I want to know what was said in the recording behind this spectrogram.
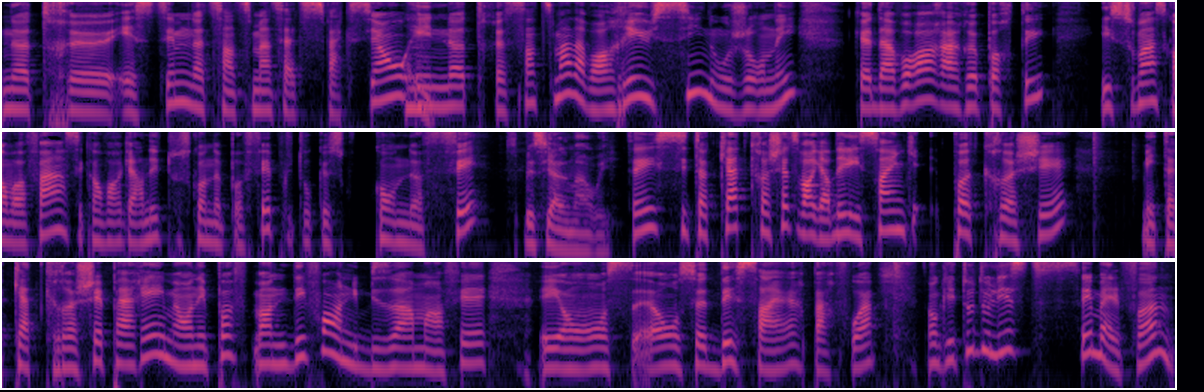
notre euh, estime, notre sentiment de satisfaction et notre sentiment d'avoir réussi nos journées que d'avoir à reporter? Et souvent, ce qu'on va faire, c'est qu'on va regarder tout ce qu'on n'a pas fait plutôt que ce qu'on a fait. Spécialement, oui. Tu sais, si tu as quatre crochets, tu vas regarder les cinq pas de crochets. Mais tu as quatre crochets pareils, mais on n'est pas. on- des fois, on est bizarrement fait et on, se- on se dessert parfois. Donc, les to-do list, c'est bien le fun.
